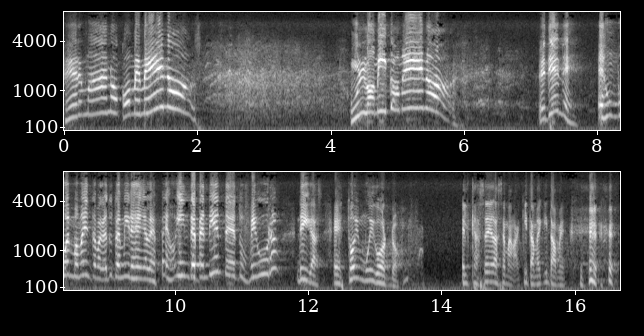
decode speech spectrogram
Hermano, come menos. Un lomito menos. ¿Me entiendes? Es un buen momento para que tú te mires en el espejo, independiente de tu figura, digas, estoy muy gordo el casé de la semana. Quítame, quítame.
